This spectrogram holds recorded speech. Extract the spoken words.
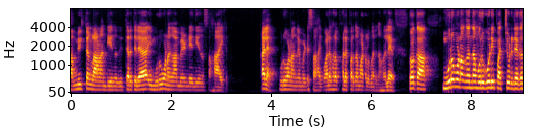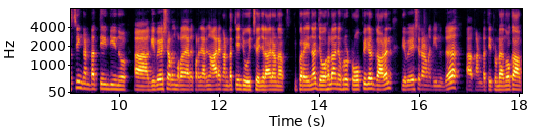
സംയുക്തങ്ങളാണ് എന്ത് ചെയ്യുന്നത്? ഇത്തരത്തിൽ ഈ മുറിവുണങ്ങാൻ വേണ്ടി എന്ത് ചെയ്യുന്നത്? സഹായിക്കുന്നത്. അല്ലെ? മുറിവുണങ്ങാൻ വേണ്ടി സഹായിക്കും. വളരെ ഫല ഫലപ്രദമായിട്ടുള്ള മരുന്നാണ് അല്ലെ? നോക്കാം. മുറിവുണങ്ങുന്ന മുറുകൂടി പച്ചയുടെ രഹസ്യം കണ്ടെത്തി എന്ത് ചെയ്യുന്നു? ഗവേഷകർ എന്ന് പറഞ്ഞ പറഞ്ഞായിരുന്നു. ആരെ കണ്ടെത്തിയെന്ന് ചോദിച്ചു കഴിഞ്ഞാൽ ആരാണ്? ഈ പറയുന്ന ജവഹർലാൽ നെഹ്റു ട്രോപ്പിക്കൽ ഗാർഡൻ ഗവേഷകരാണ് ചെയ്യുന്നത്? കണ്ടെത്തിയിട്ടുണ്ട്. നോക്കാം.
